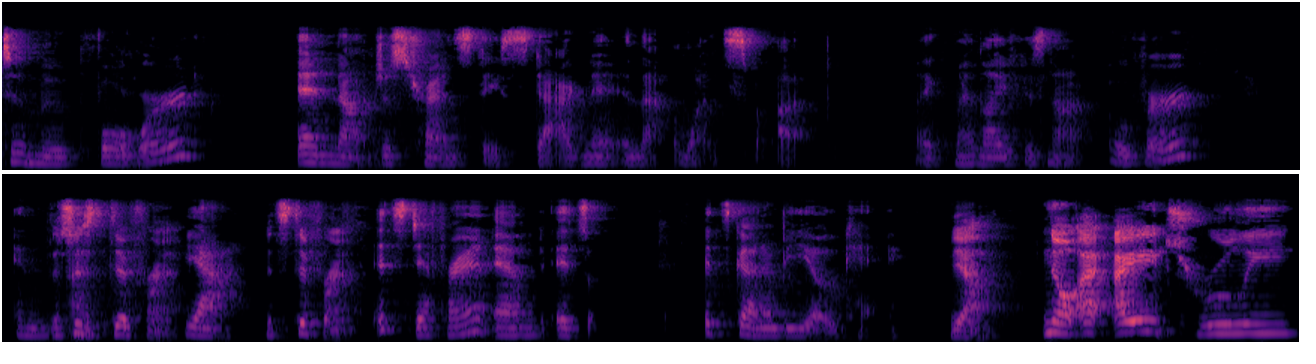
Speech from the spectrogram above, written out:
to move forward and not just try and stay stagnant in that one spot like my life is not over and It's just different. yeah It's different. it's different and it's it's gonna be okay Yeah. No, I, I truly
